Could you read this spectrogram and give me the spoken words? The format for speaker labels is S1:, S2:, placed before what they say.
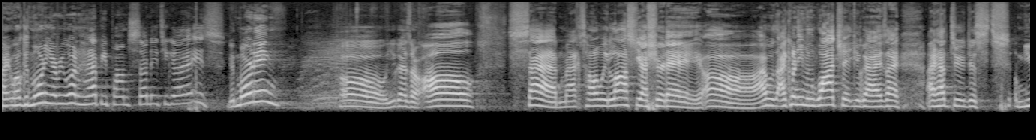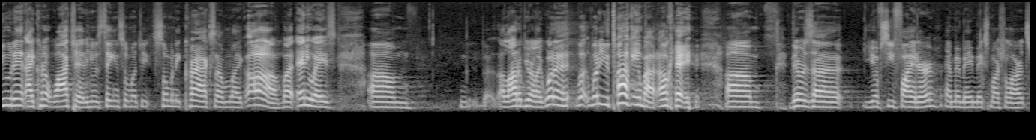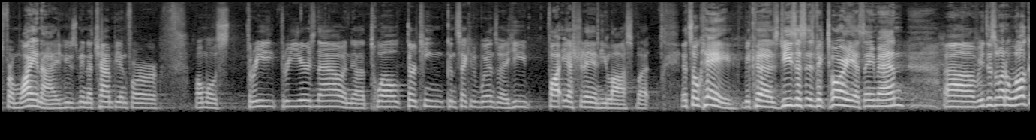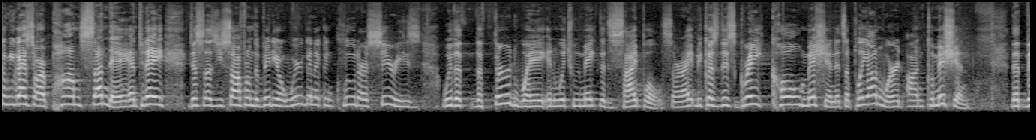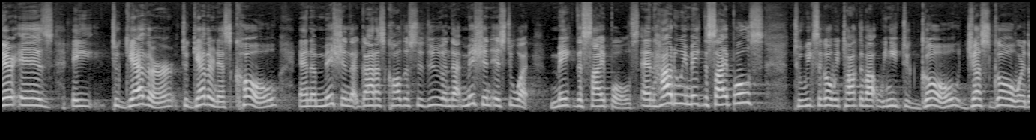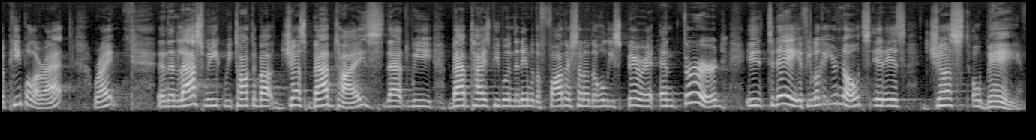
S1: right. Well, good morning, everyone. Happy Palm Sunday to you guys. Good morning. Oh, you guys are all sad. Max Holloway lost yesterday. Oh, I was I couldn't even watch it, you guys. I I had to just mute it. I couldn't watch it. He was taking so much so many cracks. I'm like, oh. But anyways, um, a lot of you are like, what, a, what, what are you talking about? Okay. Um, there was a UFC fighter, MMA mixed martial arts from Waianae, who's been a champion for almost three three years now and uh, 12, 13 consecutive wins. He fought yesterday and he lost, but it's okay because Jesus is victorious. Amen. Uh, we just want to welcome you guys to our Palm Sunday. And today, just as you saw from the video, we're going to conclude our series with a, the third way in which we make the disciples, all right? Because this great co mission, it's a play on word on commission, that there is a together, togetherness, co, and a mission that God has called us to do. And that mission is to what? Make disciples. And how do we make disciples? Two weeks ago, we talked about we need to go, just go where the people are at, right? And then last week, we talked about just baptize, that we baptize people in the name of the Father, Son, and the Holy Spirit. And third, it, today, if you look at your notes, it is just obey.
